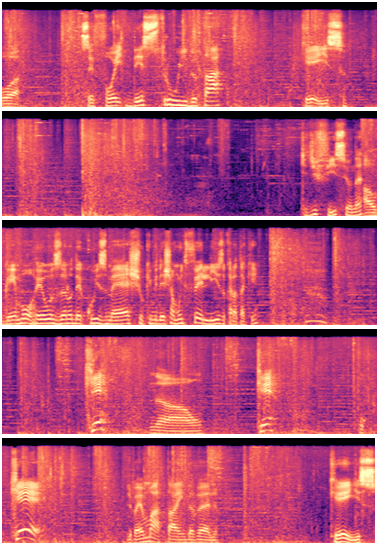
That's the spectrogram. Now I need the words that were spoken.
Boa. Você foi destruído, tá? Que isso. Que difícil, né? Alguém morreu usando o Deku Smash, o que me deixa muito feliz. O cara tá aqui. Que? Não. Que? O quê? Ele vai me matar ainda, velho. Que isso?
